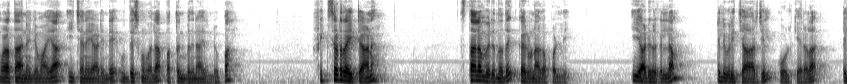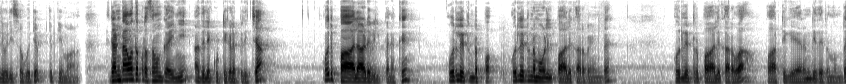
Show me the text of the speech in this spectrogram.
വളർത്താൻ അനുയോജ്യമായ ഈ ചെനയാടിന്റെ ഉദ്ദേശിക്കുന്ന വില പത്തൊൻപതിനായിരം രൂപ. ഫിക്സഡ് റേറ്റാണ് സ്ഥലം വരുന്നത് കരുണാകപ്പള്ളി ഈ ആടുകൾക്കെല്ലാം ഡെലിവറി ചാർജിൽ ഓൾ കേരള ഡെലിവറി സൗകര്യം ലഭ്യമാണ്. രണ്ടാമത്തെ പ്രസവം കഴിഞ്ഞ് അതിലെ കുട്ടികളെ പിരിച്ച ഒരു പാലാട് വിൽപ്പനക്ക് ഒരു ലിറ്ററിന്റെ ഒരു ലിറ്ററിന്റെ മുകളിൽ പാൽ കറവയുണ്ട്. ഒരു ലിറ്റർ പാൽ കറവ പാർട്ടി ഗ്യാരണ്ടി തരുന്നുണ്ട്.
